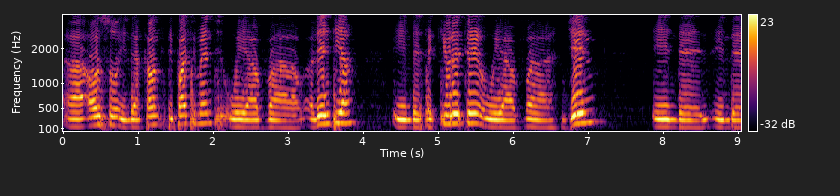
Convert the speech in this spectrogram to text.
uh, also in the accounts department. We have uh, Lindia in the security. We have uh, Jane in the in the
